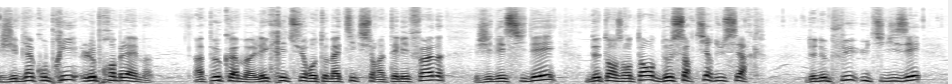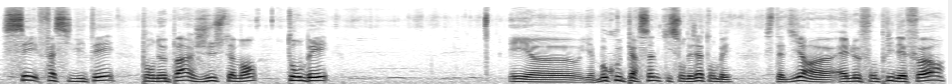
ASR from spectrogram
j'ai bien compris le problème. Un peu comme l'écriture automatique sur un téléphone, j'ai décidé de temps en temps de sortir du cercle, de ne plus utiliser ces facilités pour ne pas justement tomber et euh, il y a beaucoup de personnes qui sont déjà tombées. C'est-à-dire, euh, elles ne font plus d'efforts,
